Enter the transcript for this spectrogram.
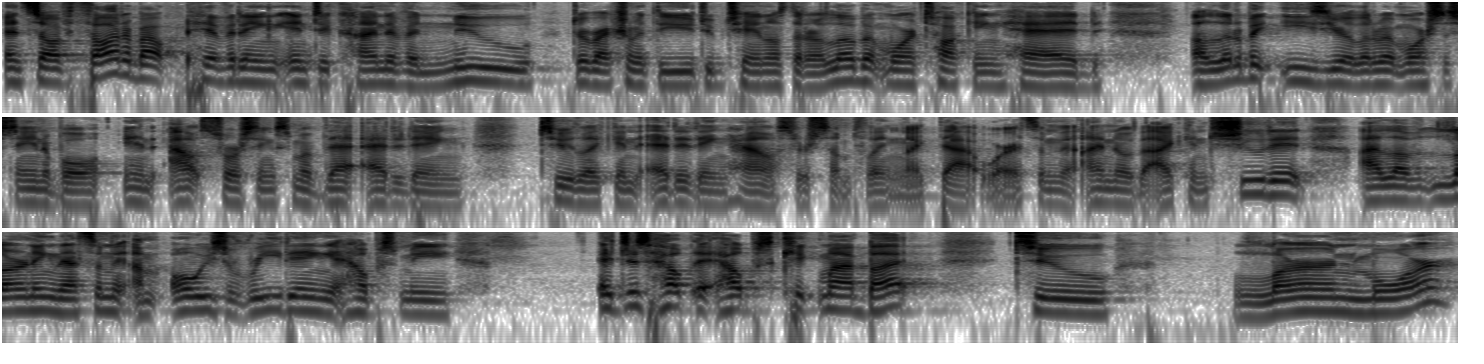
And so I've thought about pivoting into kind of a new direction with the YouTube channels that are a little bit more talking head, a little bit easier, a little bit more sustainable, and outsourcing some of that editing to like an editing house or something like that, where it's something I know that I can shoot it. I love learning. That's something I'm always reading. It helps me. It just help. It helps kick my butt to learn more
